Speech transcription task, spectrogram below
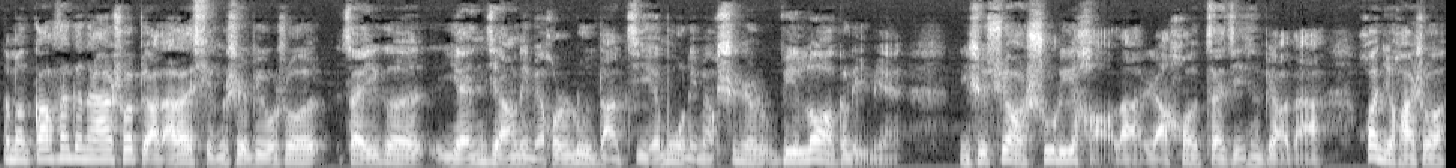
那么，刚才跟大家说表达的形式，比如说，在一个演讲里面，或者录档节目里面，甚至 vlog 里面，你是需要梳理好了，然后再进行表达。换句话说，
